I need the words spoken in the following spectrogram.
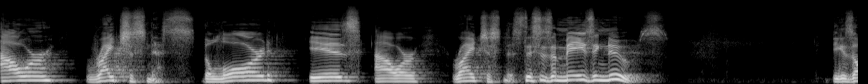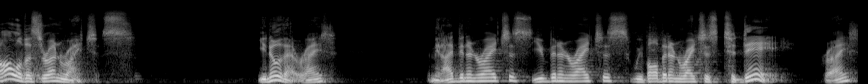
our righteousness. The Lord is our righteousness. This is amazing news because all of us are unrighteous. You know that, right? I mean, I've been unrighteous, you've been unrighteous, we've all been unrighteous today, right?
